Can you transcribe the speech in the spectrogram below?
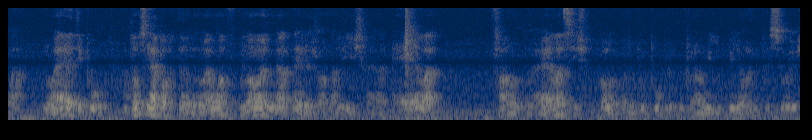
lá. Não é tipo, não estão se reportando, não é uma, não é uma matéria jornalística, é ela falando, é ela se colocando para o público, para milhões de pessoas.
